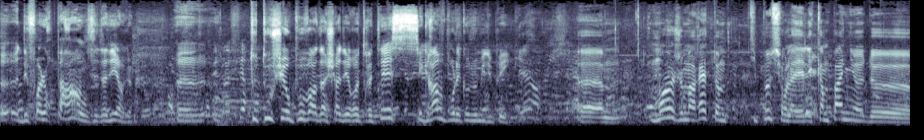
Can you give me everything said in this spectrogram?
euh, des fois leurs parents. C'est-à-dire que tout toucher au pouvoir d'achat des retraités, c'est grave pour l'économie du pays. Moi, je m'arrête un petit peu sur les campagnes de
